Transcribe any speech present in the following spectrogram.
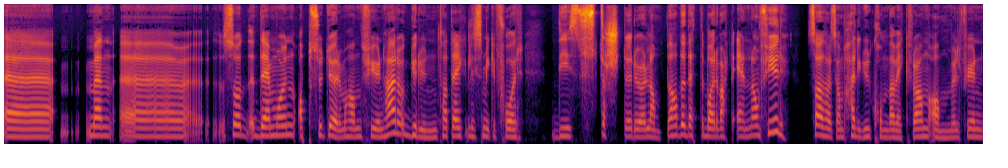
Eh, men uh, Så det må hun absolutt gjøre med han fyren her, og grunnen til at jeg liksom ikke får de største røde lampene Hadde dette bare vært en eller annen fyr, så hadde jeg sagt sånn herregud, kom deg vekk fra han, anmeld fyren,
